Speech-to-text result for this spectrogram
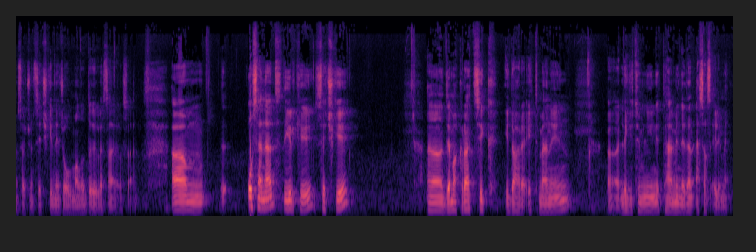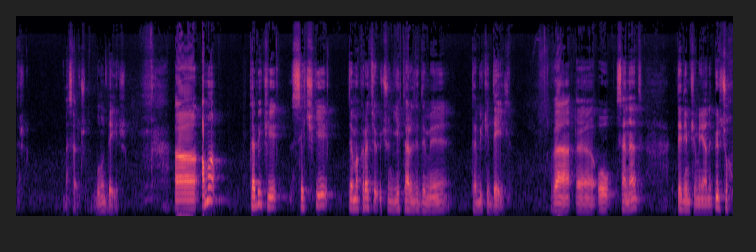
Məsəl üçün seçki necə olmalıdır və s. və s. O sənəd deyir ki, seçki demokratik idarə etmənin legitimliyini təmin edən əsas elementdir. Məsəl üçün bunu deyir. Amma təbii ki, seçki demokratiya üçün yetərlidirmi? Təbii ki, deyil. Və o sənəd dediyim kimi, yəni bir çox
